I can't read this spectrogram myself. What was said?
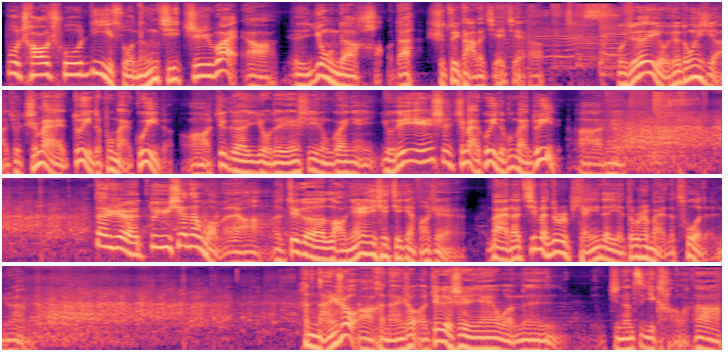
不超出力所能及之外啊，用的好的是最大的节俭啊。我觉得有些东西啊，就只买对的，不买贵的啊。这个有的人是一种观念，有的人是只买贵的，不买对的啊。那。但是对于现在我们啊，这个老年人一些节俭方式，买的基本都是便宜的，也都是买的错的，你知道吗？很难受啊，很难受。这个事情我们只能自己扛了啊。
